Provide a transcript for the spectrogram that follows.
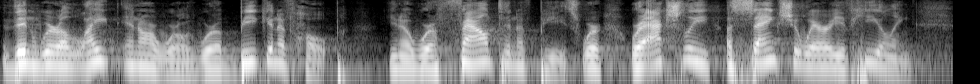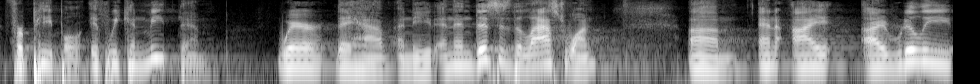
then we're a light in our world. We're a beacon of hope. You know, we're a fountain of peace. We're, we're actually a sanctuary of healing for people if we can meet them where they have a need. And then this is the last one. Um, and I, I really,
